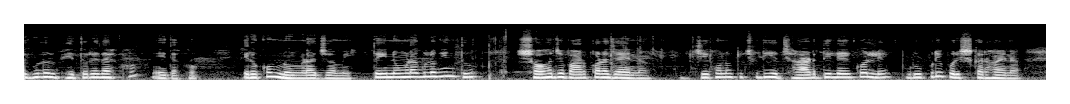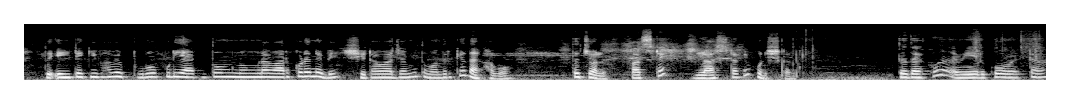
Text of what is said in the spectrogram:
এগুলোর ভেতরে দেখো, এই দেখো, এরকম নোংরা জমে। তো এই নোংরাগুলো কিন্তু সহজে বার করা যায় না। যে কোনো কিছু দিয়ে ঝাড় দিলে এ করলে পুরোপুরি পরিষ্কার হয় না। তো এইটা কীভাবে পুরোপুরি একদম নোংরা বার করে নেবে সেটাও আজ আমি তোমাদেরকে দেখাবো। তো চলো ফার্স্টে গ্লাসটাকে পরিষ্কার করি। তো দেখো, আমি এরকম একটা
